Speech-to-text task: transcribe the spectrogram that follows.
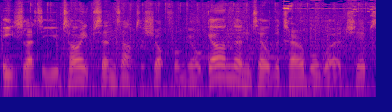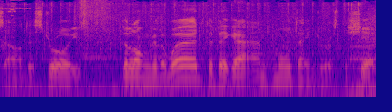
Each letter you type sends out a shot from your gun until the terrible word ships are destroyed. The longer the word, the bigger and more dangerous the ship.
